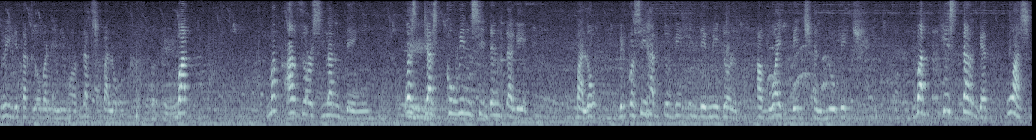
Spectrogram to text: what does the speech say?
really Tacloban anymore. That's Palo. Okay. But MacArthur's Landing was just coincidentally Palo because he had to be in the middle of White Beach and Blue Beach. But his target was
